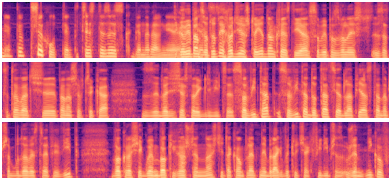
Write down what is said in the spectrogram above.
jakby przychód, jakby czysty zysk generalnie. Tylko wie pan Więc... co, tutaj chodzi jeszcze jedną kwestię, ja sobie pozwolę jeszcze zacytować e, pana Szewczyka z 24 Gliwice. Sowita, sowita dotacja dla Piasta na przebudowę strefy VIP w okresie głębokich oszczędności to kompletny brak wyczucia chwili przez urzędników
